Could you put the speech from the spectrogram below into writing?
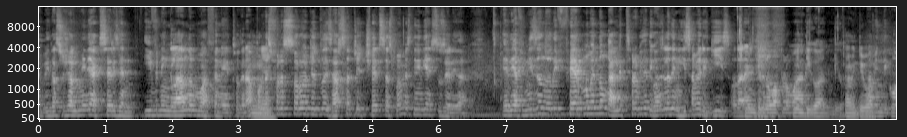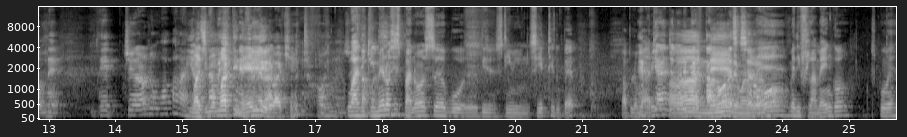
επειδή τα social media ξέρεις εν Evening London που μαθαίνει το Ναι. τενά, πολλές φορές θεωρώ και το της Arsenal και Chelsea ας πούμε μες στην ίδια ιστοσελίδα. Ε, διαφημίζαν το ότι φέρνουμε τον καλύτερο επιθετικό της Λατινικής Αμερικής όταν έρχεται το Παπλωμάρι. Μυντικό, μυντικό. Αμυντικό. Αμυντικό, ναι. Ε, και λέω και εγώ, «Απαναγία, Μαζί να με ο παίχτη είναι Μαρτινέλli φέρα». ρε πακέτο. Όχι, ναι, Ο σωστά αδικημένος Ισπανός ε, που ε, τη- στην City του Πεπ, μαζί. Παπλωμάρι. Έπιανε και το Α, Libertadores, ναι, ρε, ξέρω μάνα. εγώ. Ε, Με τη Φλαμέγκο, ας πούμε.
